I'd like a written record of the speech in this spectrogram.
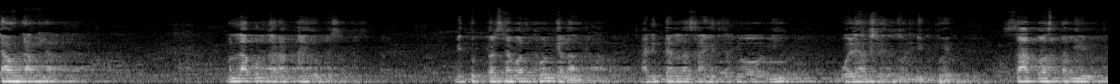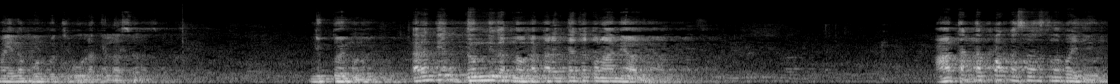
डाव टाकला म्हणलं आपण घरात नाही जाऊ शकत. मी तुपकर साहेबांना फोन केला आणि त्यांना सांगितलं की बाबा मी गोळ्या औषध घेऊन निघतोय. सात वाजता मी पहिला फोन बच्ची भाऊला केला सर निघतोय म्हणून. कारण ते दम निघत नव्हता कारण त्याच्यातून आम्ही आलो. आता टप्पा कसा असला पाहिजे?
